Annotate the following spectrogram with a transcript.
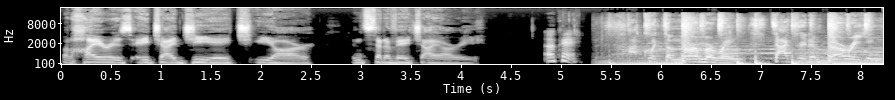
but hire is H I G H E R instead of H I R E. Okay. I quit the murmuring, doctorate and burying,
